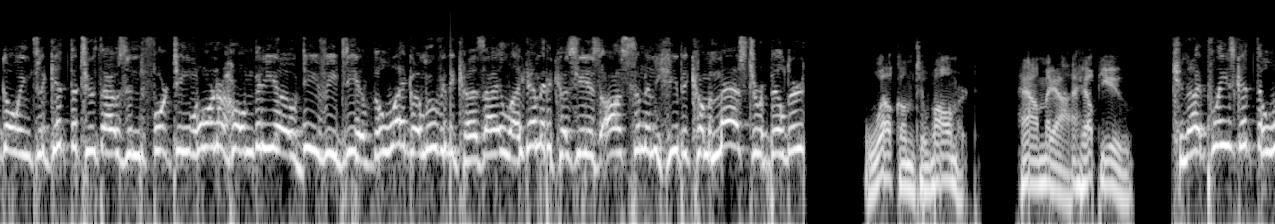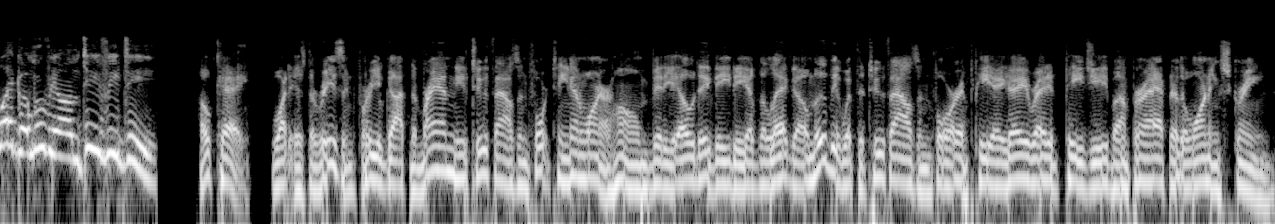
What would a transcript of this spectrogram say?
going to get the 2014 Warner Home Video DVD of the Lego movie because I like him and because he is awesome and he become a master builder. Welcome to Walmart. How may I help you? Can I please get the Lego movie on DVD? Okay, what is the reason for you got the brand new 2014 Warner Home Video DVD of the Lego movie with the 2004 MPAA rated PG bumper after the warning screen?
